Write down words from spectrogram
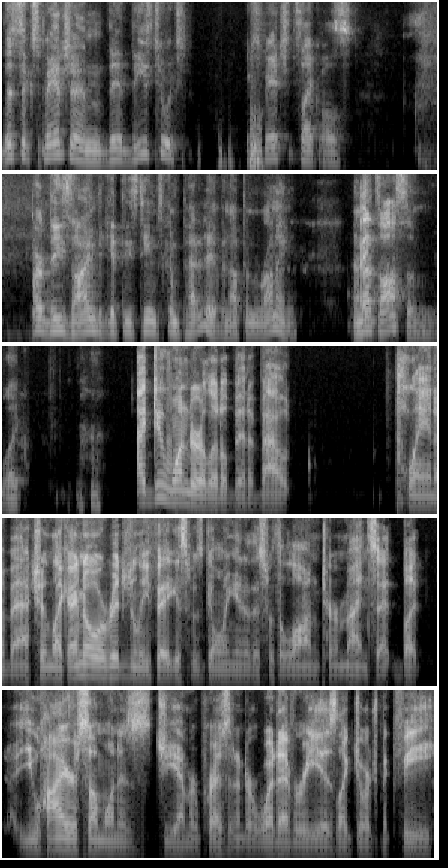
This expansion, the, these two ex- expansion cycles are designed to get these teams competitive and up and running, and I- that's awesome. Like, I do wonder a little bit about plan of action. Like I know originally Vegas was going into this with a long-term mindset, but you hire someone as GM or president or whatever he is, like George McPhee,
